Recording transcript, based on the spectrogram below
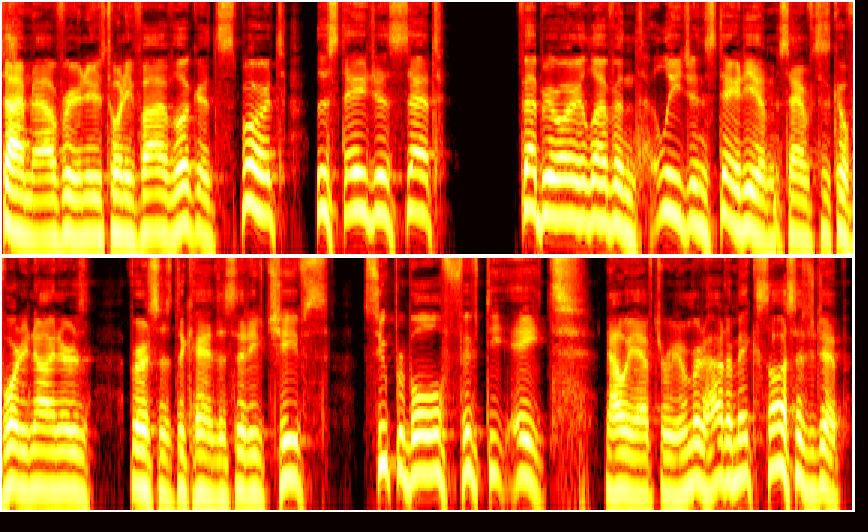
Time now for your News 25 look at sports. The stage is set. February 11th, Allegiant Stadium, San Francisco 49ers versus the Kansas City Chiefs, Super Bowl 58. Now we have to remember how to make sausage dip.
